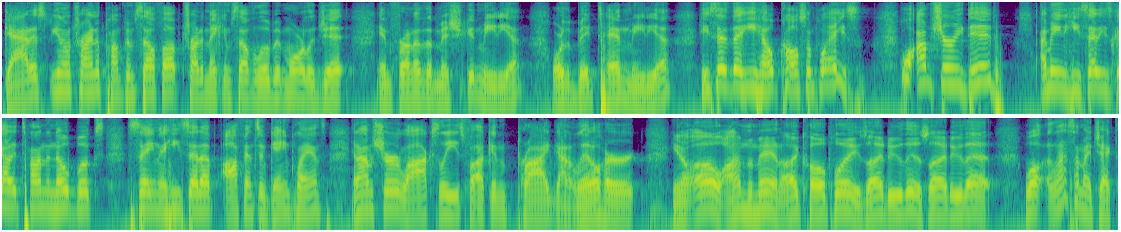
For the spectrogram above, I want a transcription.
Gattis, you know, trying to pump himself up, try to make himself a little bit more legit in front of the Michigan media or the Big Ten media. He said that he helped call some plays. Well, I'm sure he did. I mean, he said he's got a ton of notebooks saying that he set up offensive game plans, and I'm sure Locksley's fucking pride got a little hurt. You know, oh, I'm the man. I call plays. I do this. I do that. Well, last time I checked,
